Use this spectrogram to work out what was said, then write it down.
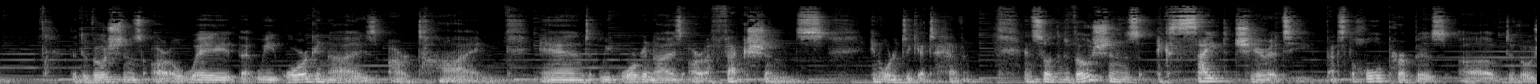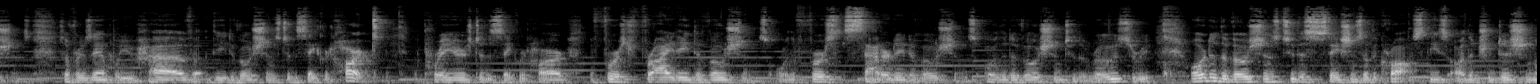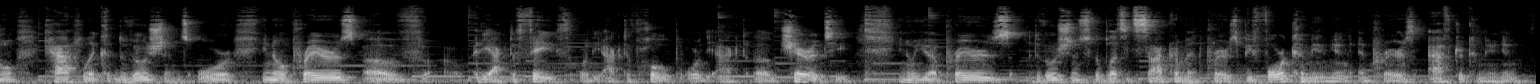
The devotions are a way that we organize our time and we organize our affections in order to get to heaven. And so the devotions excite charity. That's the whole purpose of devotions. So, for example, you have the devotions to the Sacred Heart the prayers to the Sacred Heart, the first Friday devotions, or the first Saturday devotions, or the devotion to the Rosary, or the devotions to the Stations of the Cross. These are the traditional Catholic devotions, or, you know, prayers of the act of faith or the act of hope or the act of charity. You know, you have prayers, devotions to the Blessed Sacrament, prayers before communion, and prayers after communion.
